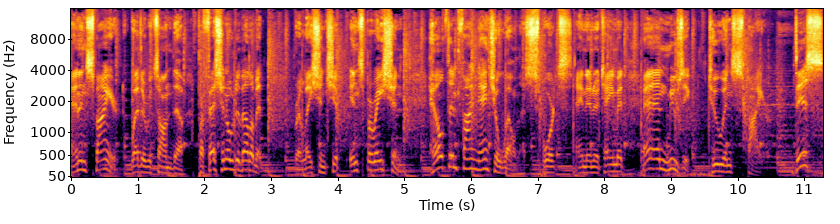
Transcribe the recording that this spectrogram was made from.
and inspired, whether it's on the professional development, relationship inspiration, health and financial wellness, sports and entertainment, and music to inspire. This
